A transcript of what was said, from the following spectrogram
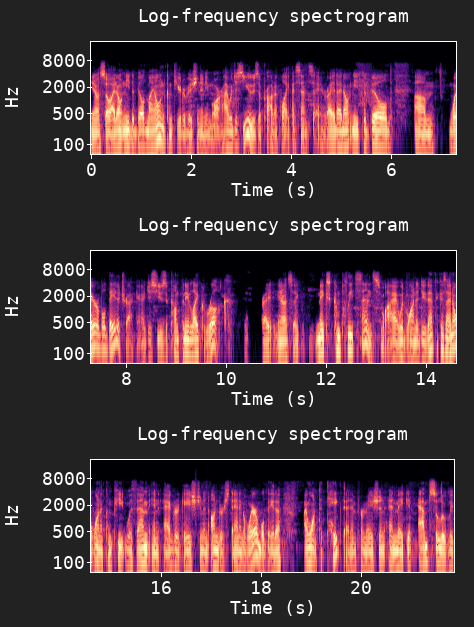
You know, so I don't need to build my own computer vision anymore. I would just use a product like a Sency, right? I don't need to build um, wearable data tracking. I just use a company like Rook, right? You know, it's like makes complete sense why I would want to do that because I don't want to compete with them in aggregation and understanding of wearable data. I want to take that information and make it absolutely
